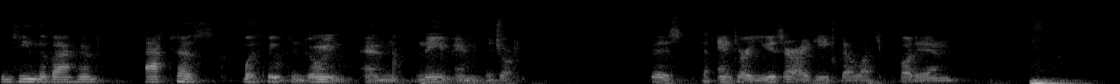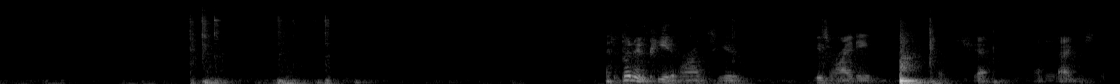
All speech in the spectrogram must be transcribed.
you can see the background. Access with who can join and the name and the join. This to enter a user ID. So let's put in. Let's put in Peter Rod's user ID. Oh, shit. What did I just do?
